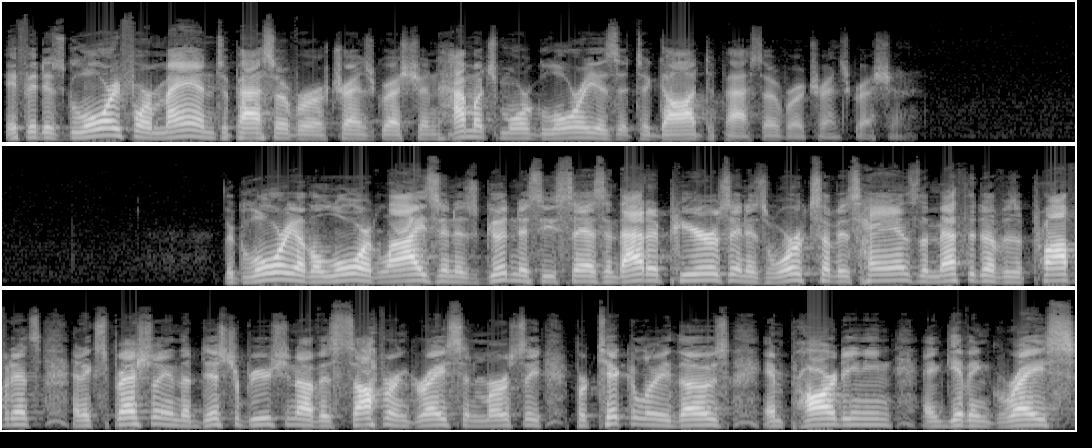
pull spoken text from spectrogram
If it is glory for man to pass over a transgression, how much more glory is it to God to pass over a transgression? The glory of the Lord lies in his goodness, he says, and that appears in his works of his hands, the method of his providence, and especially in the distribution of his sovereign grace and mercy, particularly those imparting and giving grace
